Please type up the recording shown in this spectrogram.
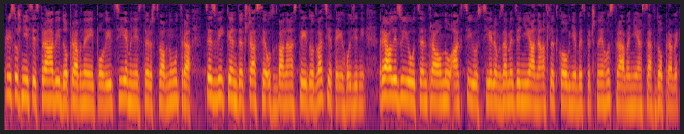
Príslušníci správy dopravnej polície ministerstva vnútra cez víkend v čase od 12. do 20. hodiny realizujú centrálnu akciu s cieľom zamedzenia následkov nebezpečného správania sa v doprave.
